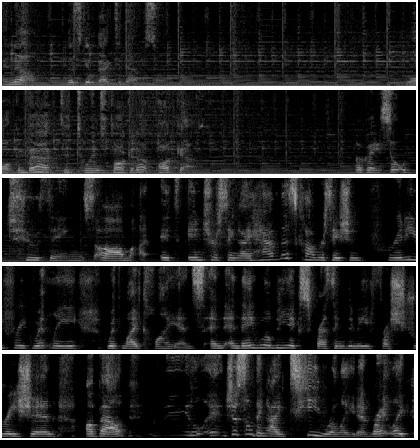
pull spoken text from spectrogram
And now, let's get back to the episode. Welcome back to Twins Talk It Up podcast. Okay, so two things. Um, it's interesting. I have this conversation pretty frequently with my clients, and, and they will be expressing to me frustration about just something IT related, right? Like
